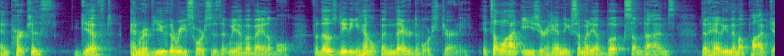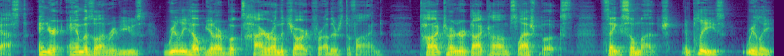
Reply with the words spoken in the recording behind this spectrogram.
and purchase gift, and review the resources that we have available for those needing help in their divorce journey. It's a lot easier handing somebody a book sometimes than handing them a podcast. And your Amazon reviews really help get our books higher on the chart for others to find. ToddTurner.com slash books. Thanks so much. And please, really,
